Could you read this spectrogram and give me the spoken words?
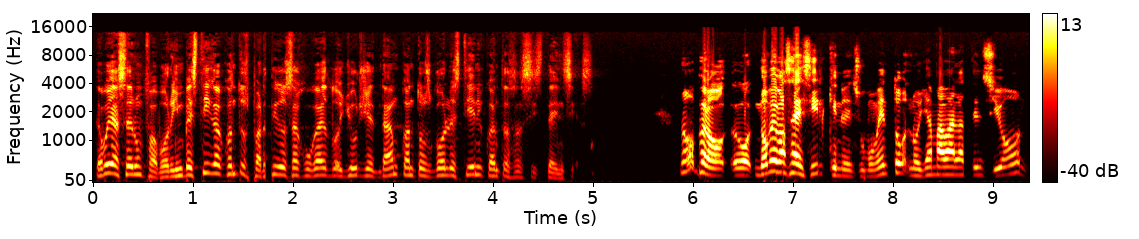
Te voy a hacer un favor. Investiga cuántos partidos ha jugado Jürgen Damm, cuántos goles tiene y cuántas asistencias. No, pero no me vas a decir que en su momento no llamaba la atención.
